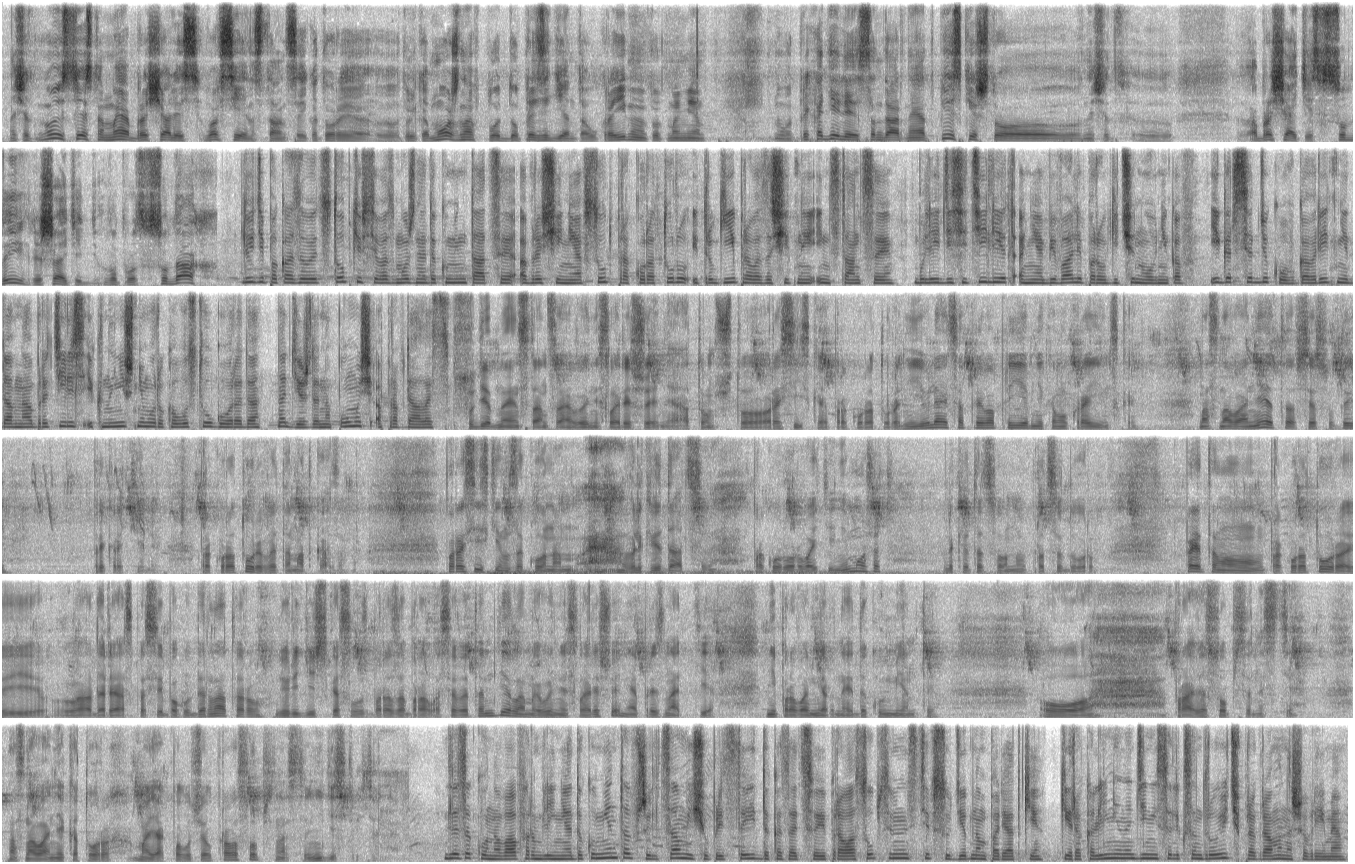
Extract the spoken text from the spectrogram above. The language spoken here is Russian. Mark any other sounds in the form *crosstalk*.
Значит, ну, естественно, мы обращались во все инстанции, которые э, только можно, вплоть до президента Украины на тот момент. Вот. Приходили стандартные отписки, что значит, э, обращайтесь в суды, решайте вопрос в судах. Люди показывают стопки всевозможной документации, обращения в суд, прокуратуру и другие правозащитные инстанции. Более 10 лет они обивали пороги чиновников. Игорь Сердюков говорит, недавно обратились и к нынешнему руководству города. Надежда на помощь оправдалась. Судебная инстанция вынесла решение о том, что российская прокуратура не является правоприемником украинской. На основании этого все суды прекратили. Прокуратуры в этом отказано. По российским законам *clears throat* в ликвидацию прокурор войти не может, в ликвидационную процедуру. Поэтому прокуратура и благодаря, спасибо губернатору, юридическая служба разобралась в этом делом и вынесла решение признать те неправомерные документы о праве собственности, на основании которых маяк получил право собственности, недействительны. Для законного оформления документов жильцам еще предстоит доказать свои права собственности в судебном порядке. Кира Калинина, Денис Александрович, программа «Наше время».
